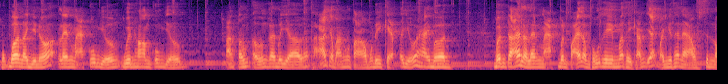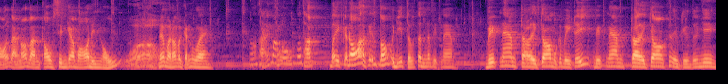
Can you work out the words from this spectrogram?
Một bên là gì nữa? Landmark của ông dượng winhome của ông dượng. Bạn tưởng tượng coi bây giờ thả cho bạn con tàu mà đi kẹp ở giữa hai bên. Bên trái là landmark bên phải là thủ thiêm thì cảm giác bạn như thế nào? Xin lỗi bạn nói bằng câu singapore đi ngủ. Wow. nếu mà nói về cảnh quan nó thẳng bằng luôn nó thật. Bởi vì cái đó là cái yếu tố về tự tin ở việt nam. Việt nam trời cho một cái vị trí việt nam trời cho cái điều kiện tự nhiên.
